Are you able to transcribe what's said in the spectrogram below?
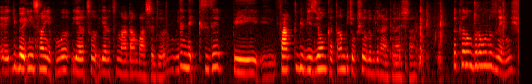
e, gibi insan yapımı yaratı, yaratımlardan bahsediyorum. Size, size bir farklı bir vizyon katan birçok şey olabilir arkadaşlar. Bakalım durumunuz neymiş?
